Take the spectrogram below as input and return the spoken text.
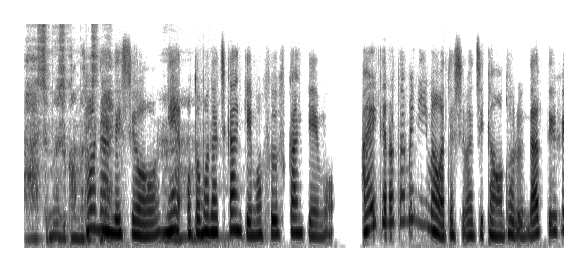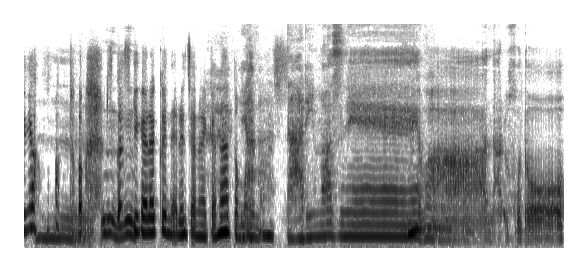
ああ、スムーズかもですね。そうなんですよ。ね、うんお友達関係も夫婦関係も、相手のために今私は時間を取るんだっていうふうに思うと、うん少し気が楽になるんじゃないかなと思います。なりますね。うんわあ、なるほど。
